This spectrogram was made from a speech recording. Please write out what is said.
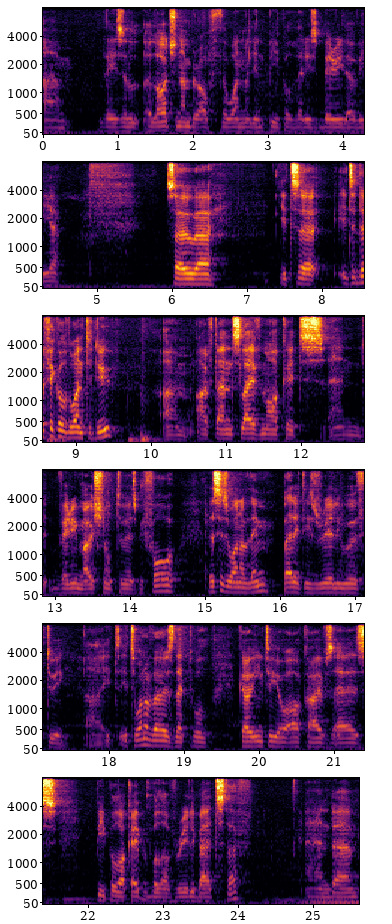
um, there's a, a, large number of the 1 million people that is buried over here. So uh, it's, a, it's a difficult one to do. Um, I've done slave markets and very emotional tours before, this is one of them, but it is really worth doing. Uh, it's it's one of those that will go into your archives as people are capable of really bad stuff, and um,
